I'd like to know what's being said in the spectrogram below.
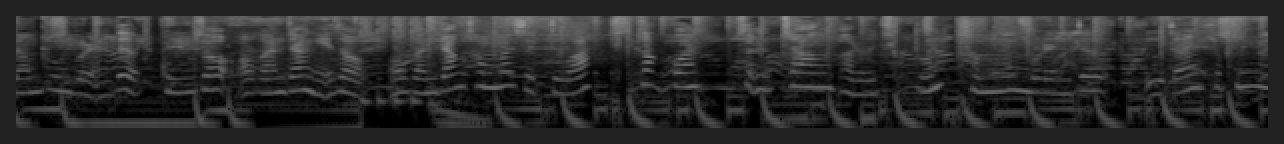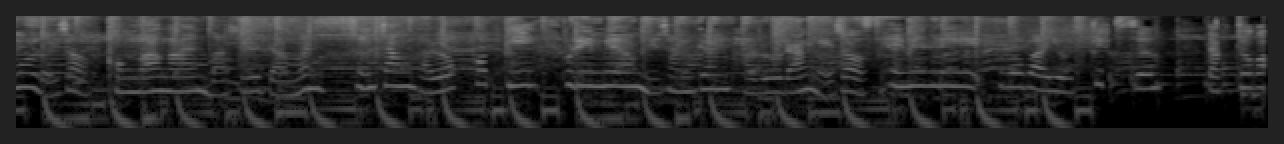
명품 브랜드 공소 어간장에서 어간장 선물 세트와 식사권 순창 발효식품 전문 브랜드 이전 쇼핑몰에서 건강한 맛을 담은 순창 발효 커피 프리미엄 유산균 발효량에서 패밀리 프로바이오틱스. 낙조가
